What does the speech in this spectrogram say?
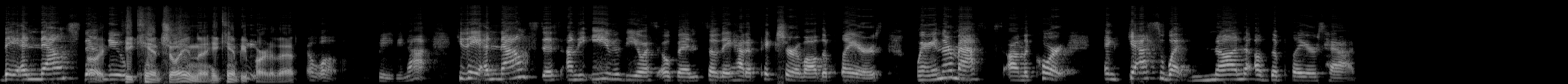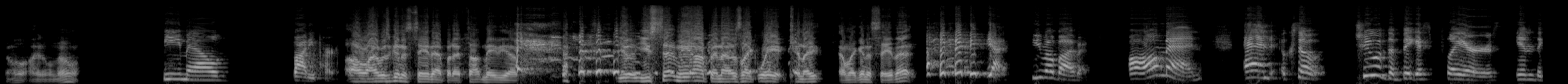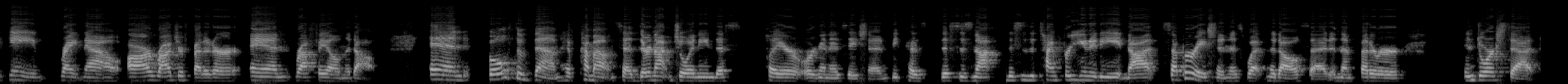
they announced their Oh, new he can't join that. He can't be part of that. oh, well, maybe not. He, they announced this on the eve of the U.S. Open, so they had a picture of all the players wearing their masks on the court. And guess what? None of the players had Oh, I don't know. female body part. Oh, I was going to say that, but I thought maybe I, you you set me up, and I was like, wait, can I? Am I going to say that? yes, female body part. All men. And so two of the biggest players in the game right now are Roger Federer and Rafael Nadal. And both of them have come out and said they're not joining this player organization because this is not this is a time for unity, not separation is what Nadal said. And then Federer endorsed that.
